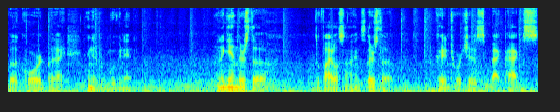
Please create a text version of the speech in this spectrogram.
with a cord, but I ended up removing it. And again, there's the the vital signs. There's the cutting torches, some backpacks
